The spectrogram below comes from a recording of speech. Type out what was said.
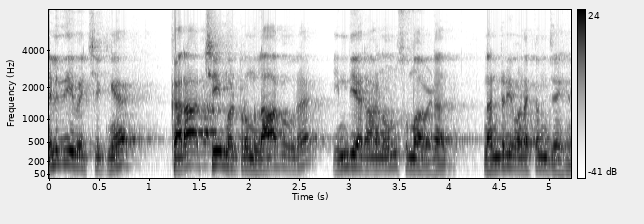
எழுதி வச்சுக்கங்க. கராச்சி மற்றும் லாகூரை இந்திய ராணுவம் சும்மா விடாது. நன்றி வணக்கம் ஜெயஹிந்த்.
